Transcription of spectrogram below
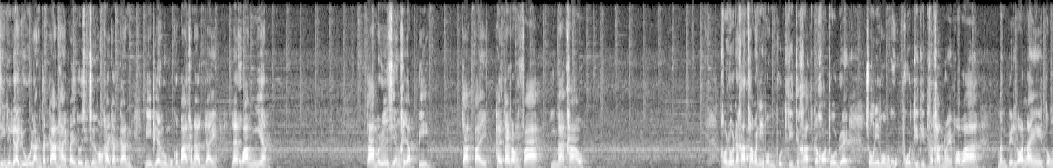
สิ่งที่เหลืออยู่หลังจากการหายไปโดยสิ้นเชิงของค่ายกักกัน มีเพียงหลุมอุกกาบาตขนาดใหญ่ และความเงียบ ตามมาด้วยเสียงขยับปีก จากไปภายใต้ท้องฟ้าหิมะขาว ขอโทษนะครับ ถ้าวันนี้ผมพูดติดๆขัดๆก็ขอโทษด้วย ช่วงนี้ผมพูดติดๆขัดๆหน่อยเพราะว่ามันเป็นร้อนในตรง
